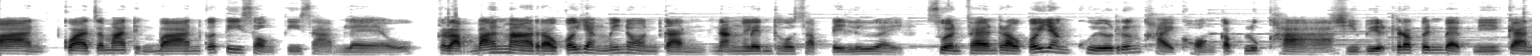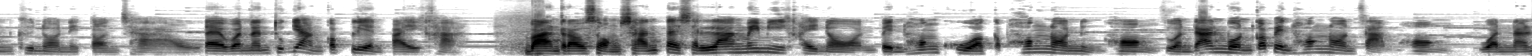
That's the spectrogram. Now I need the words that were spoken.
บ้าน กว่าจะมาถึงบ้านก็ตีสองตีสามแล้วกลับบ้านมาเราก็ยังไม่นอนกันนั่งเล่นโทรศัพท์ไปเรื่อย ส่วนแฟนเราก็ยังคุยเรื่องขายของกับลูกค้า ชีวิตเราเป็นแบบนี้กันคือนอนในตอนเช้า แต่วันนั้นทุกกอย่างก็เปลี่ยนไปค่ะ บ้านเราสองชั้น แต่ชั้นล่างไม่มีใครนอน เป็นห้องครัวกับห้องนอนหนึ่งห้อง ส่วนด้านบนก็เป็นห้องนอนสามห้อง วันนั้น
